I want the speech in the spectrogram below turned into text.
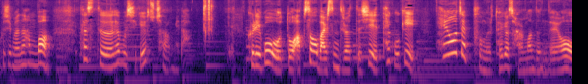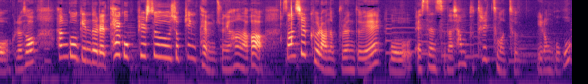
보시면 한번 테스트 해보시길 추천합니다. 그리고 또 앞서 말씀드렸듯이 태국이 헤어 제품을 되게 잘 만든대요. 그래서 한국인들의 태국 필수 쇼핑템 중에 하나가 Sunsilk라는 브랜드의 뭐 에센스나 샴푸, 트리트먼트 이런 거고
